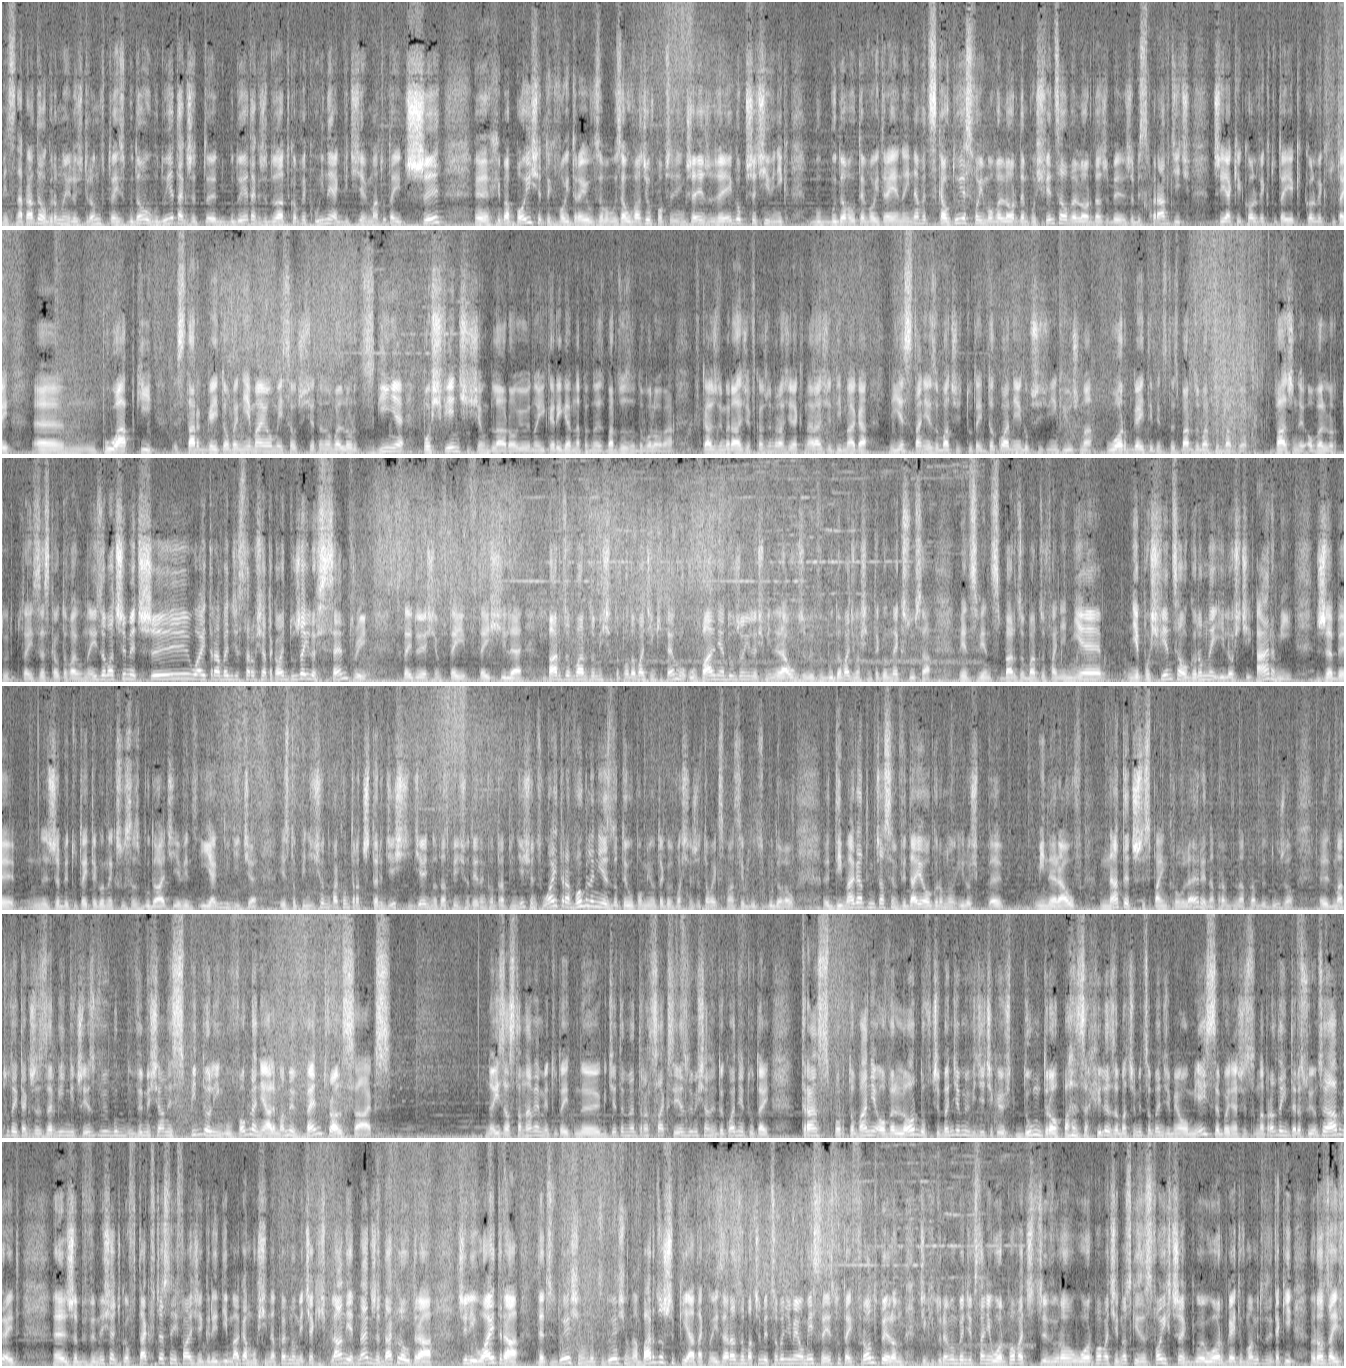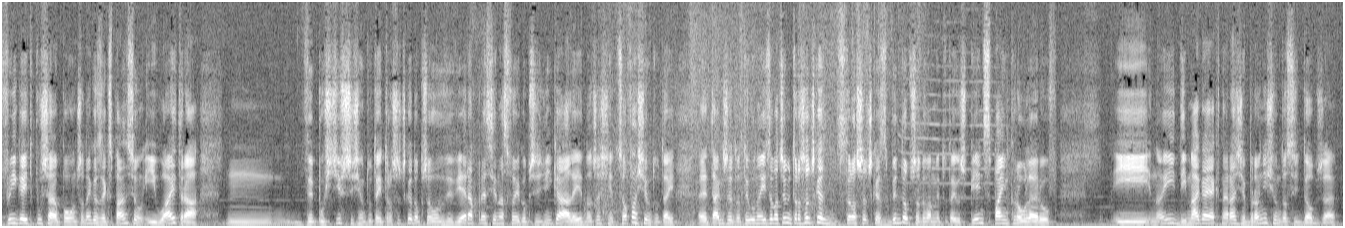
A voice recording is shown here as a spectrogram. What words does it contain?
Więc naprawdę ogromną ilość dronów tutaj zbudował, buduje także, buduje także dodatkowe queeny, jak widzicie ma tutaj trzy, e, chyba boi się tych Voidrayów, Zau- zauważył w poprzedniej grze, że, jego przeciwnik bu budował te Voidraye, no i nawet skautuje swoim Overlordem, poświęca Overlorda, żeby, żeby sprawdzić, czy jakiekolwiek tutaj, jakiekolwiek tutaj em, pułapki Stargate'owe nie mają miejsca, oczywiście ten Overlord zginie, poświęci się dla Roju, no i Kerrigan na pewno jest bardzo zadowolona. W każdym razie, w każdym razie jak na razie Dimaga jest w stanie zobaczyć tutaj dokładnie jego przeciwnik już ma Warp Gate'y, więc to jest bardzo, bardzo, bardzo ważny Overlord, który tutaj zeskautował. No i zobaczymy, czy Whitera będzie starał się atakować. Duża ilość Sentry znajduje się w tej, w tej sile. Bardzo, bardzo mi się to podoba. Dzięki temu uwalnia dużą ilość minerałów, żeby wybudować właśnie tego Nexusa, więc, więc bardzo, bardzo fajnie. Nie, nie poświęca ogromnej ilości armii, żeby, żeby tutaj tego Nexusa zbudować, I więc i jak widzicie, jest to 52 kontra 49, no teraz 51 kontra 50. Whitera w ogóle nie jest do tyłu, pomimo tego właśnie, że tą ekspansję bud- zbudował. Dimaga tymczasem wydaje ogromną ilość e, minerałów na te trzy Spinecrawlery, naprawdę, naprawdę dużo. E, Ma tutaj także zergingi, czy jest wymyślany speed? W ogóle nie, ale mamy Ventral Sacks, no i zastanawiam się tutaj, gdzie ten Ventral Sax jest wymyślany dokładnie tutaj. Transportowanie Overlordów, czy będziemy widzieć jakiegoś Doom Dropa? Za chwilę zobaczymy, co będzie miało miejsce, ponieważ jest to naprawdę interesujący upgrade. E, Żeby wymyślać go w tak wczesnej fazie gry, Dimaga musi na pewno mieć jakiś plan, jednakże Duckloadra, czyli Whitera, decyduje się, decyduje się na bardzo szybki atak. No i zaraz zobaczymy, co będzie miało miejsce. Jest tutaj front pylon, dzięki któremu będzie w stanie warpować, czy warpować jednostki ze swoich trzech warp gate'ów. Mamy tutaj taki rodzaj free gate pusha połączonego z ekspansją i Whitera, mm, wypuściwszy się tutaj troszeczkę do przodu, wywiera presję na swojego przeciwnika, ale jednocześnie cofa się tutaj e, także do tyłu. No i zobaczymy troszeczkę, troszeczkę zbyt do przodu. Mamy tutaj już 5 spine crawlerów. I, no i Dimaga jak na razie broni się dosyć dobrze.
